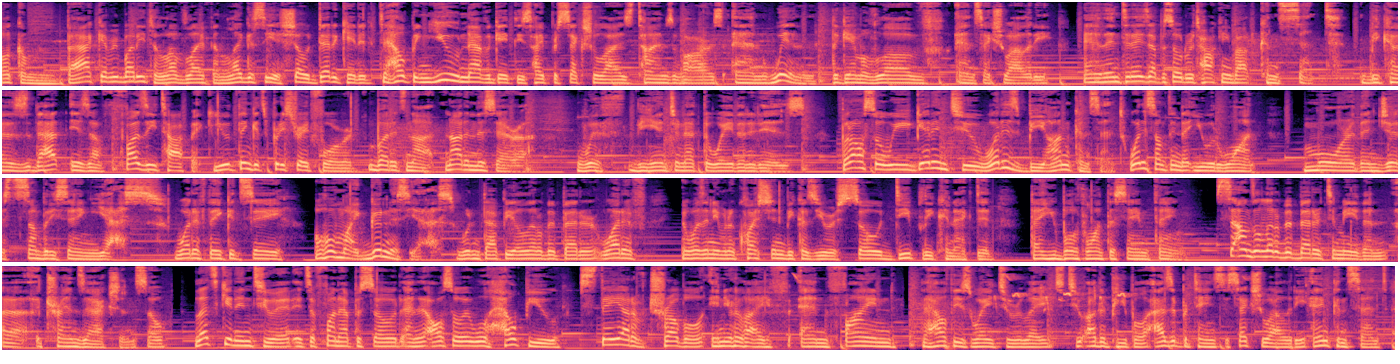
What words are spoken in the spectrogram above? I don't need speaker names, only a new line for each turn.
welcome back, everybody, to Love, Life, and Legacy, a show dedicated to helping you navigate these hypersexualized times of ours and win the game of love and sexuality. And in today's episode, we're talking about consent because that is a fuzzy topic. You'd think it's pretty straightforward, but it's not. Not in this era with the internet the way that it is. But also, we get into what is beyond consent. What is something that you would want more than just somebody saying yes? What if they could say, oh my goodness, yes? Wouldn't that be a little bit better? What if it wasn't even a question because you were so deeply connected that you both want the same thing? Sounds a little bit better to me than uh, a transaction. So let's get into it. It's a fun episode and it also it will help you stay out of trouble in your life and find the healthiest way to relate to other people as it pertains to sexuality and consent.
